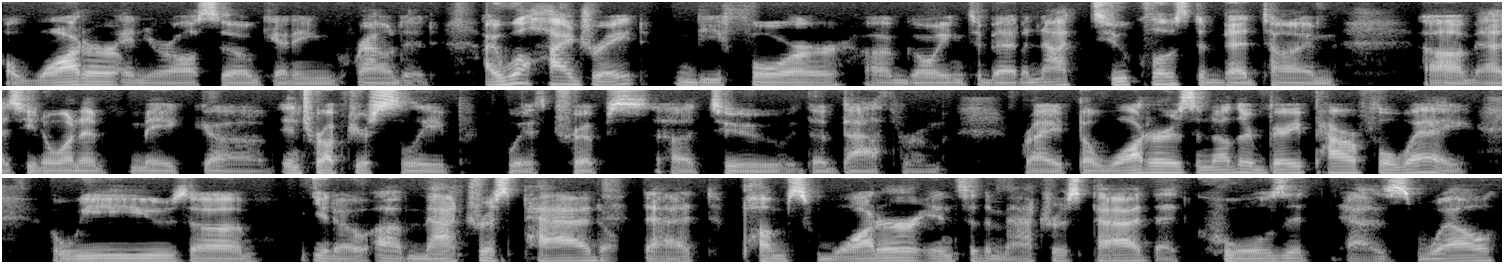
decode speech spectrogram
a water, and you're also getting grounded. I will hydrate before uh, going to bed, but not too close to bedtime, um, as you don't want to make uh, interrupt your sleep with trips uh, to the bathroom, right? But water is another very powerful way. We use a you know a mattress pad that pumps water into the mattress pad that cools it as well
